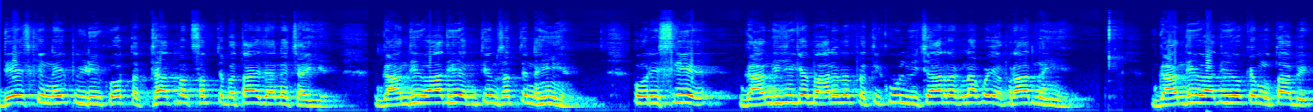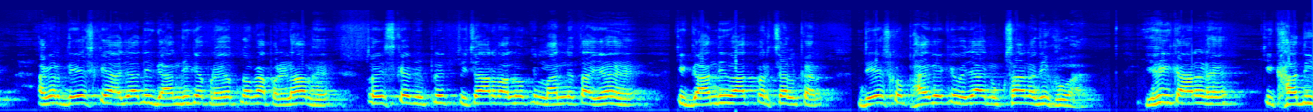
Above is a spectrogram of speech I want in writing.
देश की नई पीढ़ी को तथ्यात्मक सत्य बताए जाने चाहिए। गांधीवाद ही अंतिम सत्य नहीं है। और इसलिए गांधी जी के बारे में प्रतिकूल विचार रखना कोई अपराध नहीं है। गांधीवादियों के मुताबिक, अगर देश की आज़ादी गांधी के प्रयत्नों का परिणाम है तो इसके विपरीत विचार वालों की मान्यता यह है कि गांधीवाद पर चलकर देश को फ़ायदे के बजाय नुकसान अधिक हुआ है। यही कारण है कि खादी,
